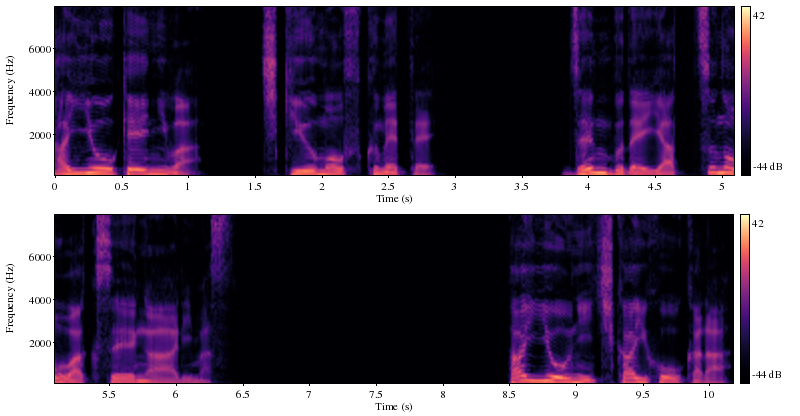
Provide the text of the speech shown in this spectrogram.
太陽系には地球も含めて全部で8つの惑星があります。太陽に近い方から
